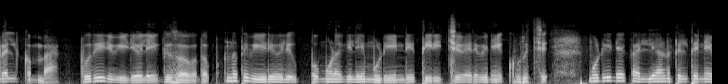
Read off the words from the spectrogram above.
വെൽക്കം ബാക്ക്. പുതിയൊരു വീഡിയോയിലേക്ക് സ്വാഗതം. ഇന്നത്തെ വീഡിയോയിൽ ഉപ്പുമുളകിലെ മുടിയന്റെ തിരിച്ചുവരവിനെ കുറിച്ച് മുടിയന്റെ കല്യാണത്തിൽ തന്നെ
